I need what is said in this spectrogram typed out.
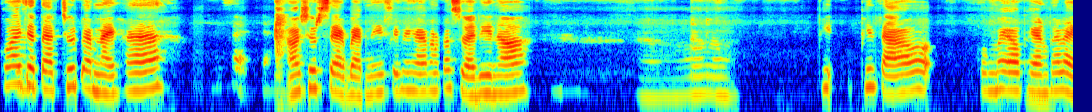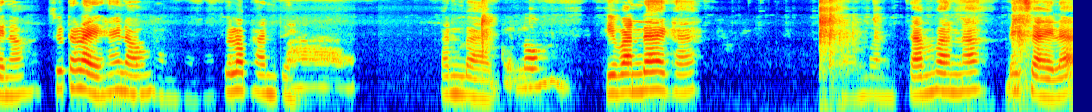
ครูอ้อยจะตัดชุดแบบไหนคะเสร็จจ้ะเอาชุดแสกแบบนี้ใช่ไหมคะ มันก็สวยดีเนาะอ๋อพี่พี่สาวคงไม่เอาแพงเท่าไหร่เนาะชุดเท่าไหร่ให้น้อง ชุดละพันสิว้าวพันบาทเกิดล้มกี่วันได้คะสามวันสามวันเนอะได้ใส่แล้ว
